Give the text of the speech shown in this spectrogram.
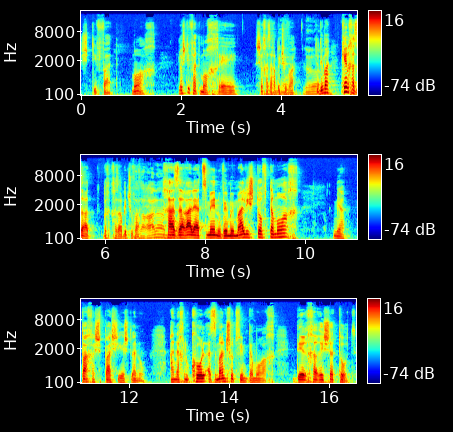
שטיפת מוח. לא שטיפת מוח אה, של חזרה בתשובה. לא, אתם לא, יודעים לא. מה? כן חזרה, חזרה בתשובה. חזרה ל- חזרה לעצמנו. וממה לשטוף את המוח? מהפח אשפה שיש לנו. אנחנו כל הזמן שוטפים את המוח, דרך הרשתות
